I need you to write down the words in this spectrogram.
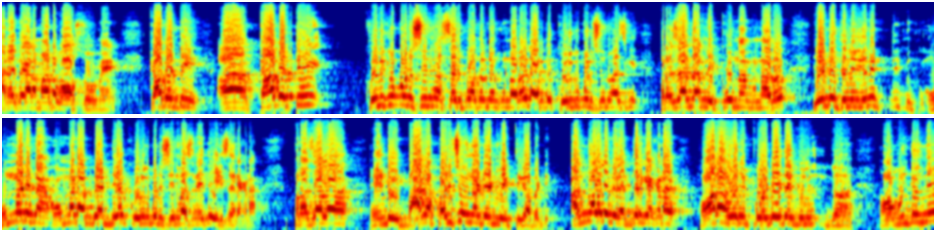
అనేది అన్నమాట వాస్తవమే. కాబట్టి కాబట్టి కొలుగుపూడి శ్రీనివాస్ సరిపోతాడు అనుకున్నారో లేకపోతే కొలుగుపూడి శ్రీనివాస్కి ప్రజాదరణ ఎక్కువ ఉందనుకున్నారో ఏంటో తెలియదు కానీ ఉమ్మడి ఉమ్మడి అభ్యర్థిగా కొలుగుపూడి శ్రీనివాసని అయితే వేశారు అక్కడ. ప్రజల ఏంటి బాగా పరిచయం ఉన్నటువంటి వ్యక్తి కాబట్టి. అందువల్ల వీళ్ళిద్దరికి అక్కడ హోరాహోరీ పోటీ ఉంటుంది.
